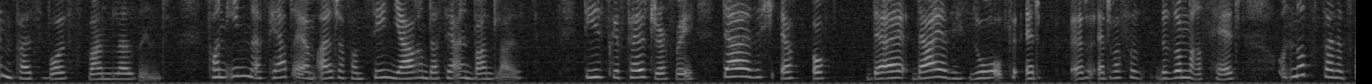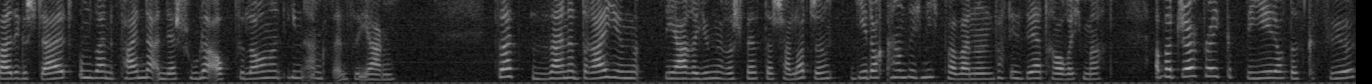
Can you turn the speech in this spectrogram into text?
ebenfalls Wolfswandler sind. Von ihnen erfährt er im Alter von zehn Jahren, dass er ein Wandler ist. Dies gefällt Jeffrey, da er sich, oft, da, da er sich so für et, et, etwas Besonderes hält und nutzt seine zweite Gestalt, um seine Feinde an der Schule aufzulauern und ihnen Angst einzujagen. Seine drei Jüng Jahre jüngere Schwester Charlotte jedoch kann sich nicht verwandeln, was sie sehr traurig macht. Aber Jeffrey gibt ihr jedoch das Gefühl,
